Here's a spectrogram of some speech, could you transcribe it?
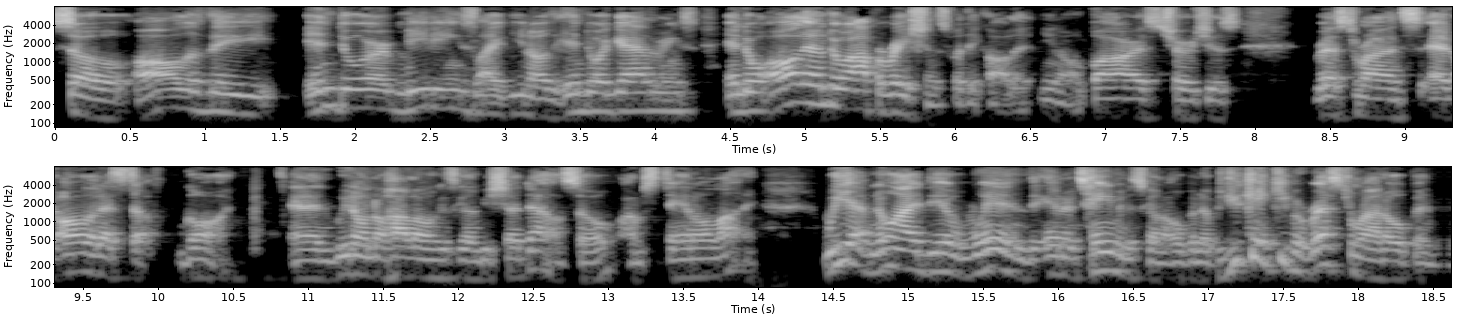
So all of the indoor meetings, like you know the indoor gatherings, indoor all indoor operations, what they call it, you know, bars, churches, restaurants, and all of that stuff gone and we don't know how long it's going to be shut down. So I'm staying online. We have no idea when the entertainment is going to open up. You can't keep a restaurant open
